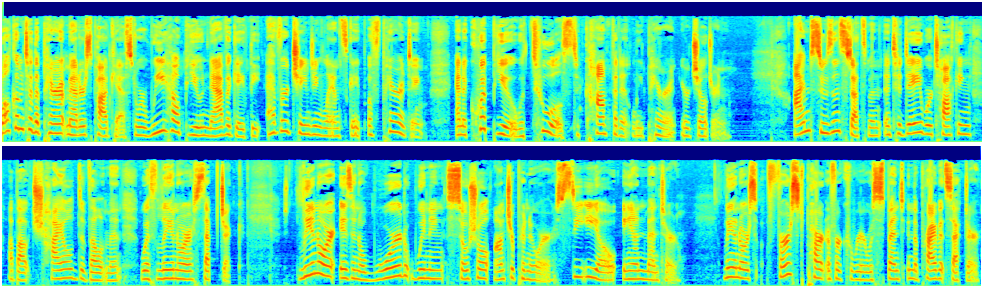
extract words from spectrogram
Welcome to the Parent Matters podcast, where we help you navigate the ever changing landscape of parenting and equip you with tools to confidently parent your children. I'm Susan Stutzman, and today we're talking about child development with Leonore Sepcik. Leonore is an award winning social entrepreneur, CEO, and mentor. Leonore's first part of her career was spent in the private sector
